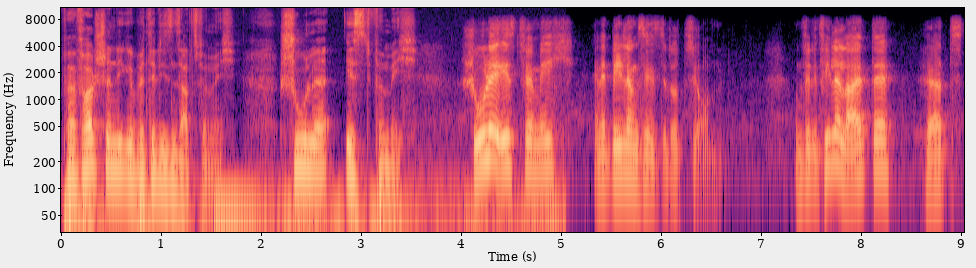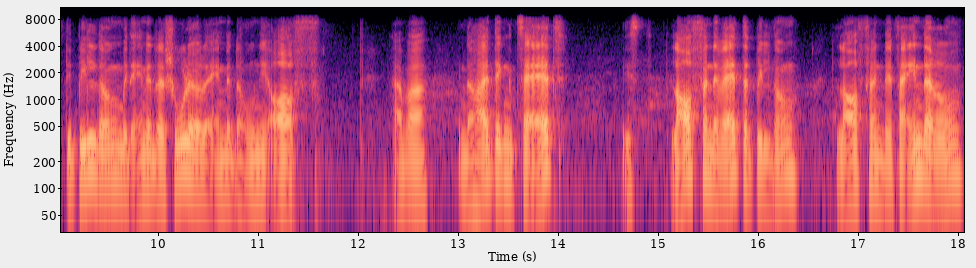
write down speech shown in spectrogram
Vervollständige bitte diesen Satz für mich. Schule ist für mich. Schule ist für mich eine Bildungsinstitution. Und für viele Leute hört die Bildung mit Ende der Schule oder Ende der Uni auf. Aber in der heutigen Zeit ist laufende Weiterbildung, laufende Veränderung,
